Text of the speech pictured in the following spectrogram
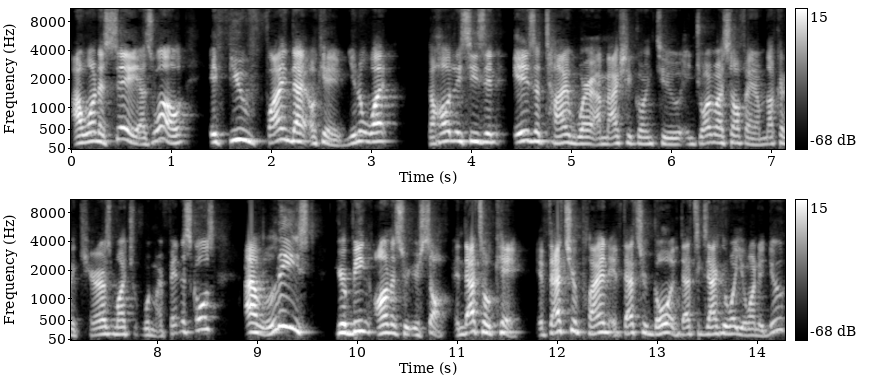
I want to say as well, if you find that, okay, you know what? The holiday season is a time where I'm actually going to enjoy myself and I'm not going to care as much with my fitness goals. At least you're being honest with yourself. And that's okay. If that's your plan, if that's your goal, if that's exactly what you want to do,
